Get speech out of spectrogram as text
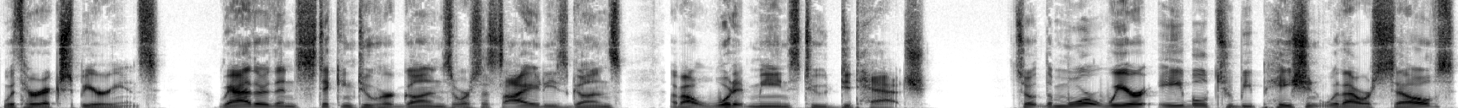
with her experience, rather than sticking to her guns or society's guns about what it means to detach. So, the more we're able to be patient with ourselves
